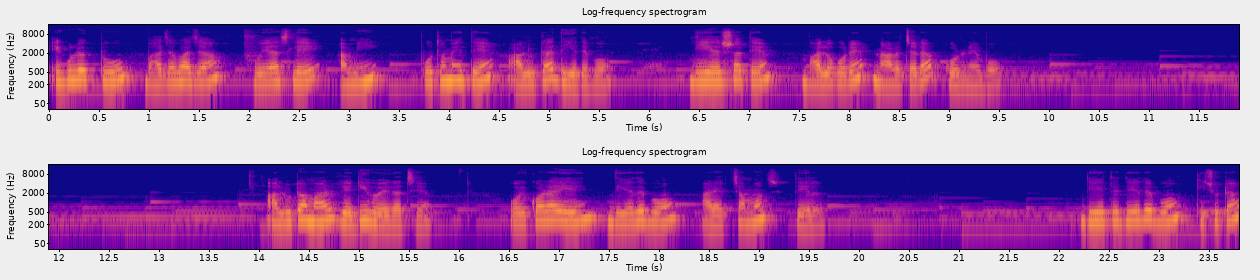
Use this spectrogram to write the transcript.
এগুলো একটু ভাজা ভাজা হয়ে আসলে আমি প্রথমেতে আলুটা দিয়ে দেব। দিয়ে এর সাথে ভালো করে নাড়াচাড়া করে নেব। আলুটা আমার রেডি হয়ে গেছে। ওই কড়াইয়ে দিয়ে দেব আর এক চামচ তেল। দিয়েতে দিয়ে দেব কিছুটা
